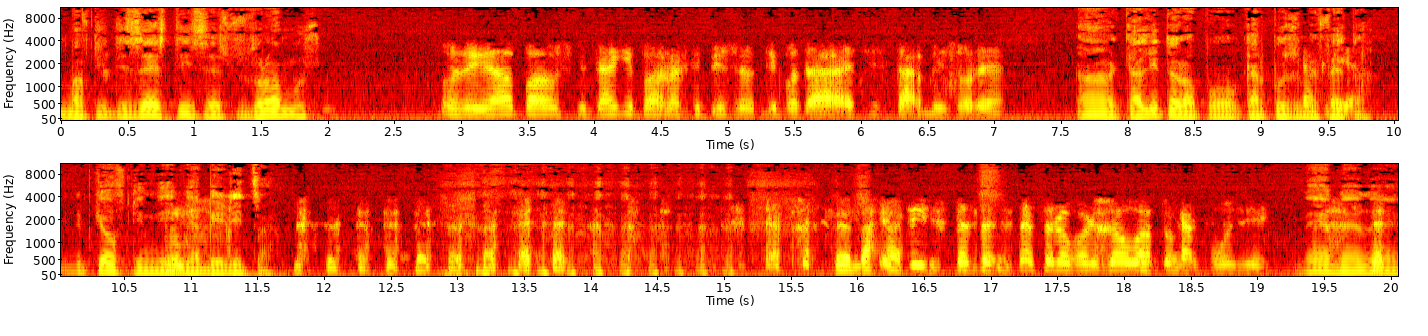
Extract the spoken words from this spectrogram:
με αυτή τη ζέστη, είσαι στους δρόμους; Οδηγάω, πάω σπιτάκι, πάω να χτυπήσω τίποτα έτσι στάμπης, ωραία. Α, καλύτερο από καρπούζι με Ευκαιρία. φέτα. Είναι πιο φτηνή μια μπυρίτσα. Έτσι, θα στε- θα στενοχωρηθώ εγώ από το καρπούζι. ναι, ναι, ναι.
